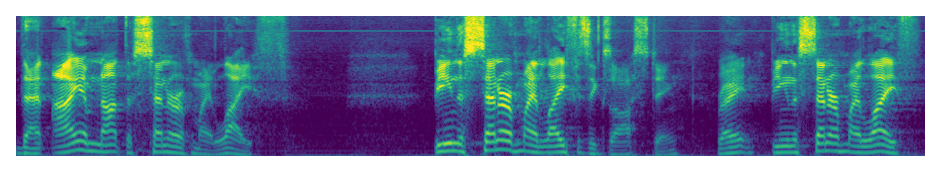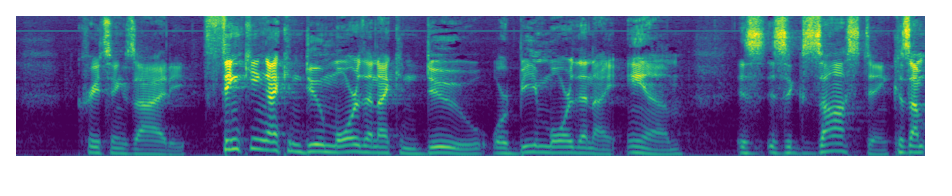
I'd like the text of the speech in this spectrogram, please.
that I am not the center of my life. Being the center of my life is exhausting, right? Being the center of my life creates anxiety. Thinking I can do more than I can do or be more than I am is, is exhausting because I'm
